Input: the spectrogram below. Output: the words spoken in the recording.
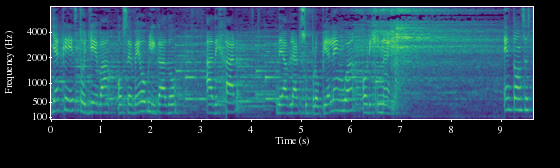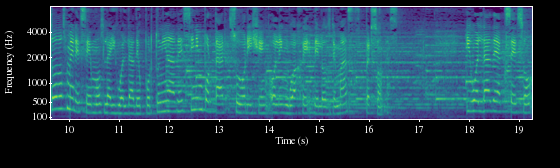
ya que esto lleva o se ve obligado a dejar de hablar su propia lengua originaria. Entonces todos merecemos la igualdad de oportunidades sin importar su origen o lenguaje de las demás personas. Igualdad de acceso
